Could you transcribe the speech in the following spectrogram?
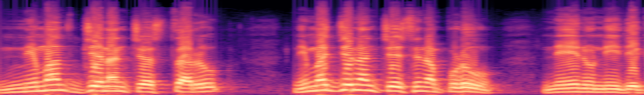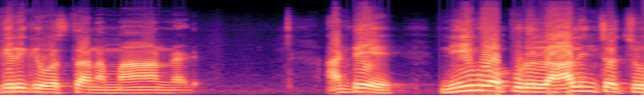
నిమజ్జనం చేస్తారు. నిమజ్జనం చేసినప్పుడు నేను నీ దగ్గరికి వస్తానమ్మా అన్నాడు. అంటే నీవు అప్పుడు లాలించచ్చు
